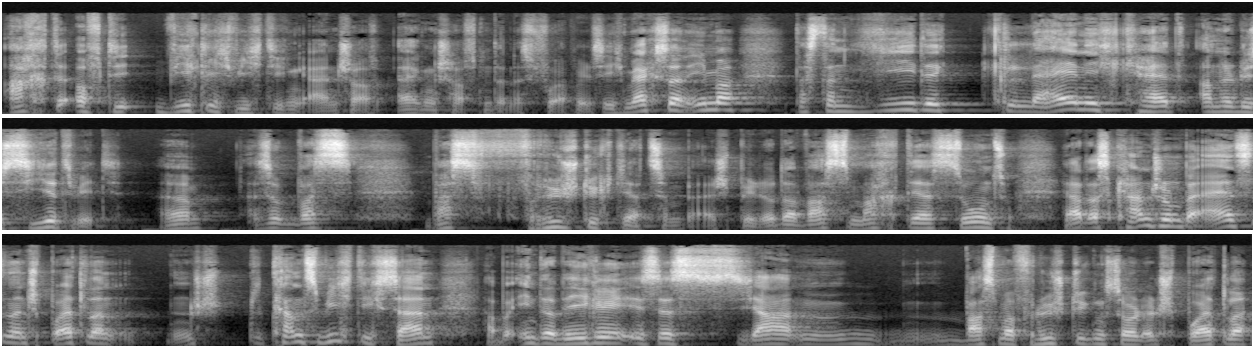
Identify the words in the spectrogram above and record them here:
Achte auf die wirklich wichtigen Eigenschaften deines Vorbilds. Ich merke dann immer, dass dann jede Kleinigkeit analysiert wird. Also was, was frühstückt er zum Beispiel oder was macht er so und so. Ja, das kann schon bei einzelnen Sportlern es wichtig sein, aber in der Regel ist es ja, was man frühstücken soll als Sportler,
